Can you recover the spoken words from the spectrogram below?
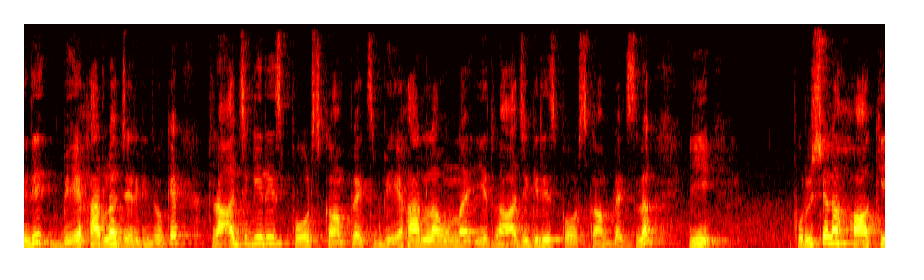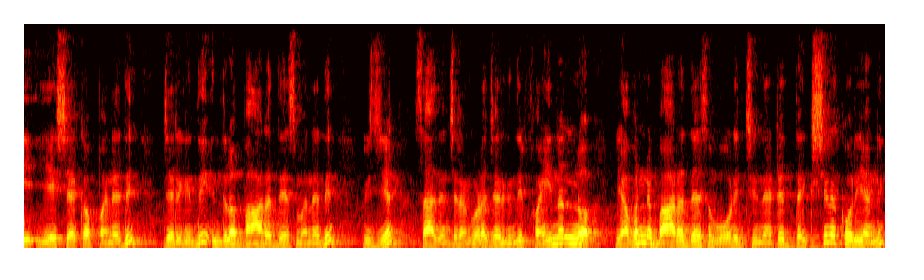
ఇది బీహార్లో జరిగింది. ఓకే? రాజగిరి స్పోర్ట్స్ కాంప్లెక్స్ బీహార్లో ఉన్న ఈ రాజగిరి స్పోర్ట్స్ కాంప్లెక్స్లో ఈ పురుషుల హాకీ ఏషియా కప్ అనేది జరిగింది. ఇందులో భారతదేశం అనేది విజయం సాధించడం కూడా జరిగింది. ఫైనల్లో ఎవరిని భారతదేశం ఓడించింది అంటే దక్షిణ కొరియాని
